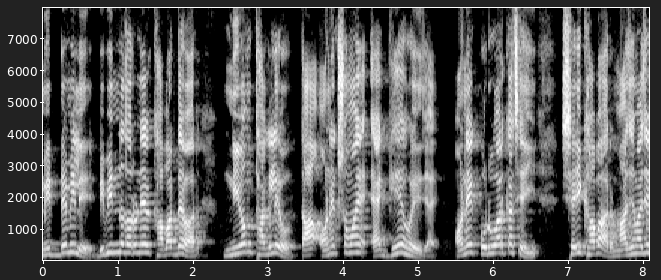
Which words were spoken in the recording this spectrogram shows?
মিড ডে মিলে বিভিন্ন ধরনের খাবার দেওয়ার নিয়ম থাকলেও তা অনেক সময় একঘেয়ে হয়ে যায়। অনেক পড়ুয়ার কাছেই সেই খাবার মাঝে মাঝে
